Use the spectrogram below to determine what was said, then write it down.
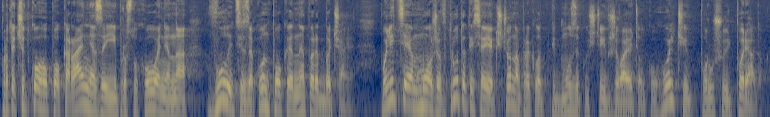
проте чіткого покарання за її прослуховування на вулиці закон поки не передбачає. Поліція може втрутитися, якщо, наприклад, під музику ще й вживають алкоголь чи порушують порядок.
